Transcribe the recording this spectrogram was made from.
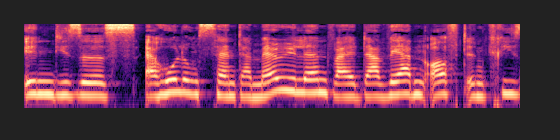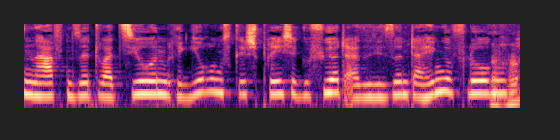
in dieses Erholungscenter Maryland, weil da werden oft in krisenhaften Situationen Regierungsgespräche geführt, also die sind da hingeflogen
